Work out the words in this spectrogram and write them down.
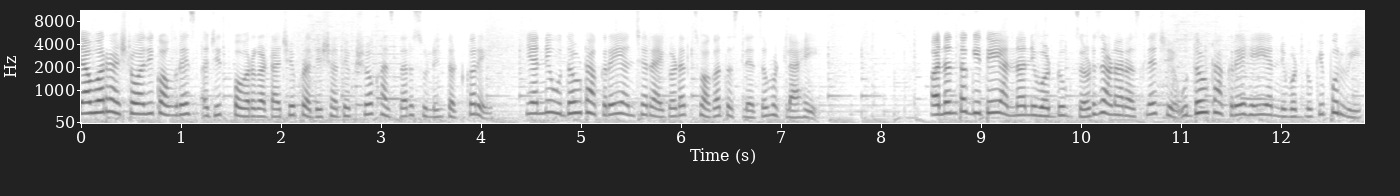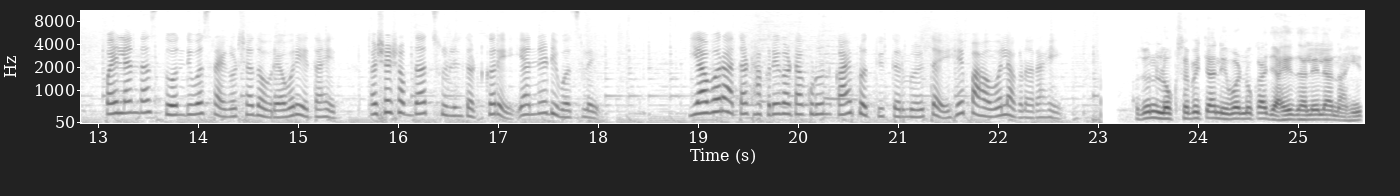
त्यावर राष्ट्रवादी काँग्रेस अजित पवार गटाचे प्रदेशाध्यक्ष खासदार सुनील तटकरे यांनी उद्धव ठाकरे यांचे रायगडात स्वागत असल्याचं म्हटलं आहे. अनंत गीते यांना निवडणूक जड जाणार असल्याचे उद्धव ठाकरे हे या निवडणुकीपूर्वी पहिल्यांदाच दोन दिवस रायगडच्या दौऱ्यावर येत आहेत अशा शब्दात सुनील तटकरे यांनी डिवचले. यावर आता ठाकरे गटाकडून काय प्रत्युत्तर मिळतंय हे पाहावं लागणार आहे. अजून लोकसभेच्या निवडणुका जाहीर झालेल्या नाहीत.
